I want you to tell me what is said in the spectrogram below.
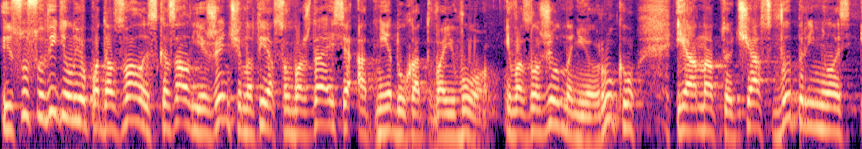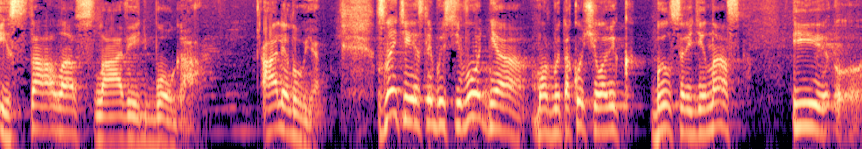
Иисус увидел ее, подозвал и сказал ей, женщина, ты освобождайся от недуха твоего. И возложил на нее руку, и она тот час выпрямилась и стала славить Бога. Аллилуйя. Знаете, если бы сегодня, может быть, такой человек был среди нас, и, э,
